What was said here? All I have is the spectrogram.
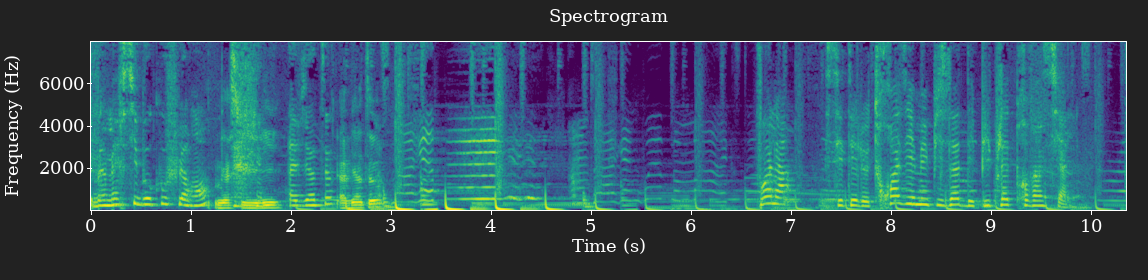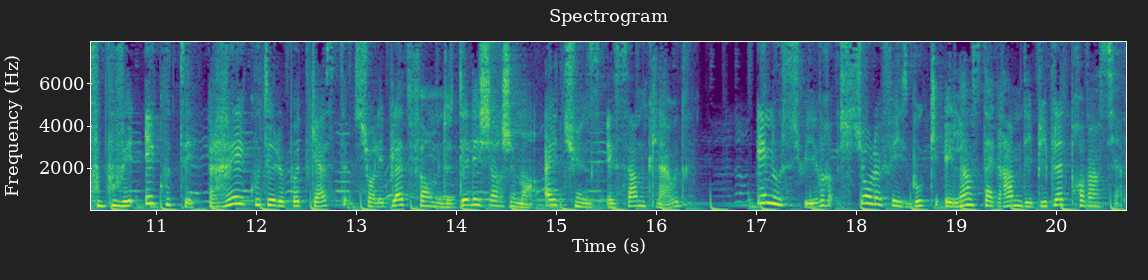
Eh ben, merci beaucoup, Florent. Merci, Julie. à bientôt. À bientôt. Voilà, c'était le troisième épisode des Pipelettes provinciales. Vous pouvez écouter, réécouter le podcast sur les plateformes de téléchargement iTunes et SoundCloud et nous suivre sur le Facebook et l'Instagram des Pipelettes provinciales.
